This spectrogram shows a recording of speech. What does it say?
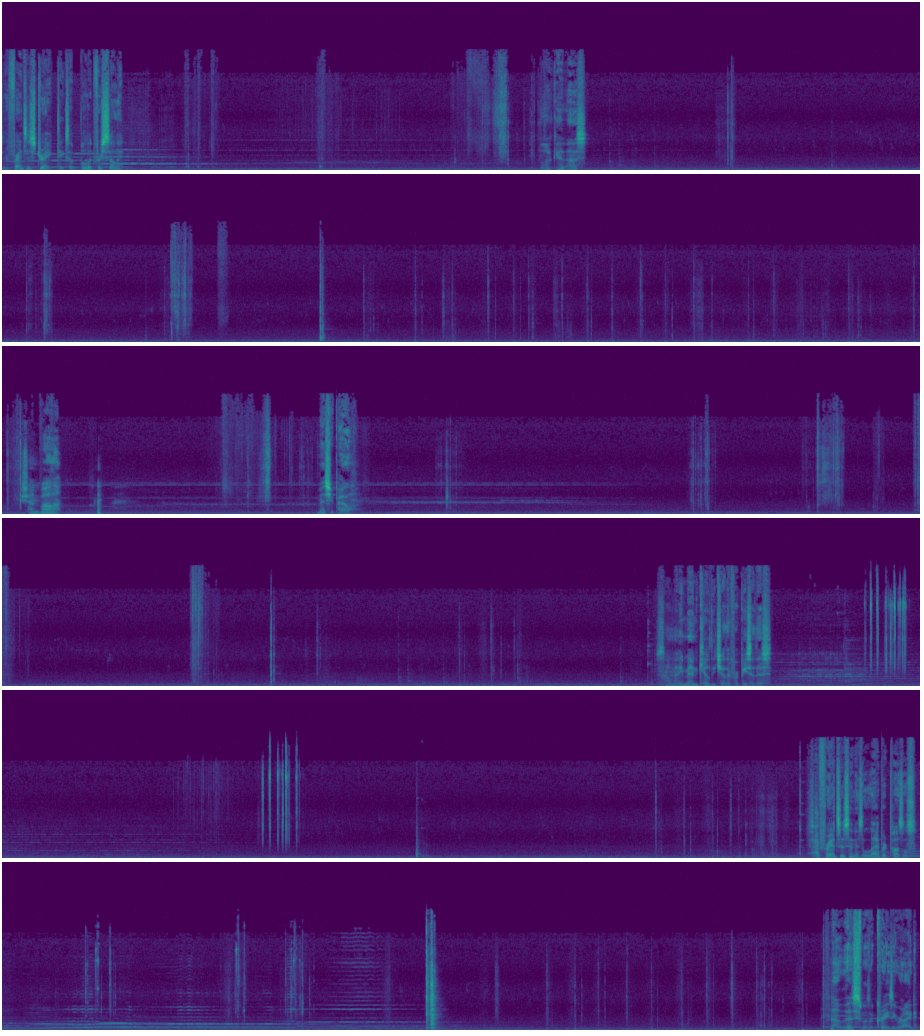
Sir Francis Drake takes a bullet for Sully. Look at us. Shambhala. Miss you, pal. Killed each other for a piece of this. Sir Francis and his elaborate puzzles. This was a crazy ride.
